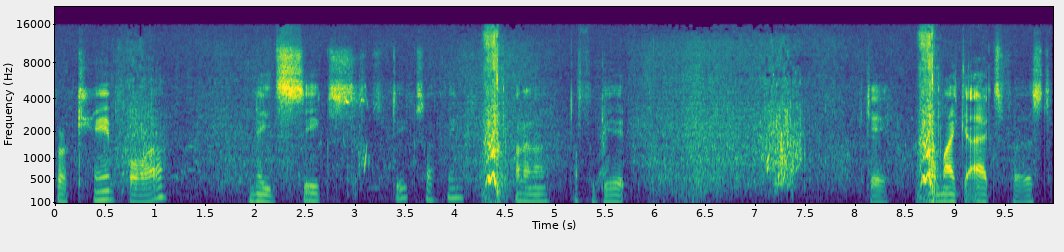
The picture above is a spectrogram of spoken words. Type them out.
For a campfire, need six sticks, I think. I don't know, I forget. Okay, I'll make an axe first.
